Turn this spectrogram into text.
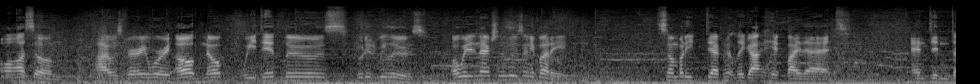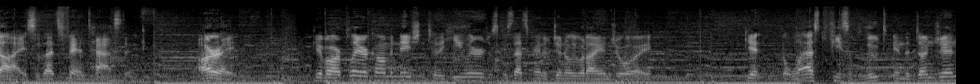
Awesome. I was very worried. Oh, nope. We did lose. Who did we lose? Oh, we didn't actually lose anybody. Somebody definitely got hit by that and didn't die, so that's fantastic. Alright. Give our player combination to the healer, just because that's kind of generally what I enjoy. Get the last piece of loot in the dungeon.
